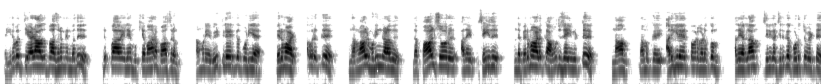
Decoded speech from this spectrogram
இந்த இருபத்தி ஏழாவது பாசுரம் என்பது திருப்பாவையிலே முக்கியமான பாசுரம். நம்முடைய வீட்டிலே இருக்கக்கூடிய பெருமாள் அவருக்கு நம்மால் முடிந்த அளவு இந்த பால் சோறு அதை செய்து அந்த பெருமாளுக்கு அமுது செய்துவிட்டு நாம் நமக்கு அருகிலே இருப்பவர்களுக்கும் அதையெல்லாம் சிறுக சிறுக கொடுத்துவிட்டு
